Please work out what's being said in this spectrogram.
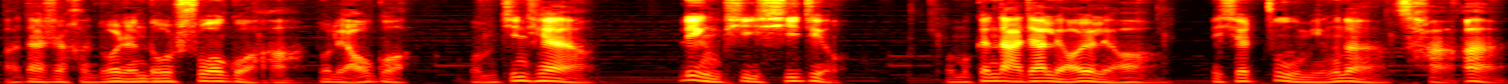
啊，但是很多人都说过啊，都聊过。我们今天啊另辟蹊径，我们跟大家聊一聊。那些著名的惨案，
